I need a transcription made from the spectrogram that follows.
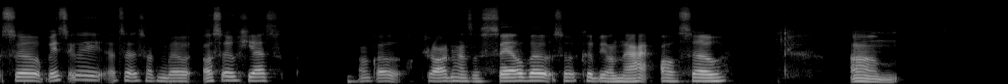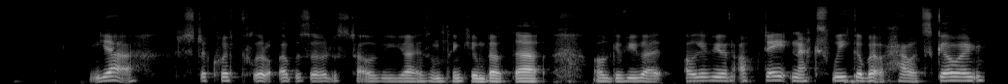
So basically, that's what I was talking about. Also, he has Uncle John has a sailboat, so it could be on that also. Um, yeah, just a quick little episode, just telling you guys I'm thinking about that. I'll give you guys, I'll give you an update next week about how it's going.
